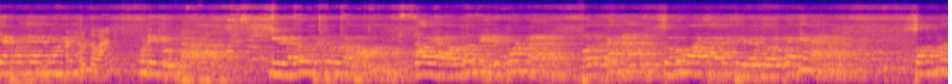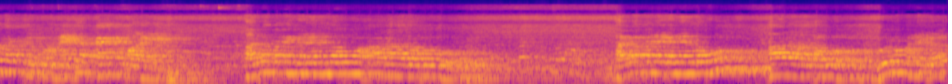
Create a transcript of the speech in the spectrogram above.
ಯಾಕಂದ್ರೆ ಮಾಡ್ಕೊಳ್ತಾವ? ಗುಡಿ ಗುಂಡ ಇವೆರಡೂ ಬಿಟ್ಟು ಬಿಡೋಣ ನಾವು ಯಾವುದನ್ನು ಹಿಡ್ಕೊಂಡ್ರೆ ಬದುಕನ್ನ ಸುಗಮವಾಗಿ ಸಾಗಿಸ್ತೀವಿ ಅನ್ನೋದ್ರ ಬಗ್ಗೆ ಸ್ವಲ್ಪದಾಗ ತಿಳ್ಕೊಂಡ್ರೆ ಟೈಮ್ ಭಾಳ ಆಗೈತಿ ಅರಮನೆಗಳೆಲ್ಲವೂ ಹಾಳಾದವು ಅರಮನೆಗಳೆಲ್ಲವೂ ಹಾಳಾದವು ಗುರು ಮನೆಗಳು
